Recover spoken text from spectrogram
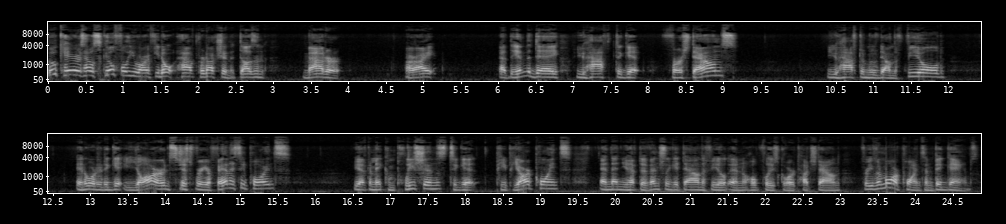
Who cares how skillful you are if you don't have production? It doesn't matter. All right? At the end of the day, you have to get first downs. You have to move down the field in order to get yards just for your fantasy points. You have to make completions to get PPR points. And then you have to eventually get down the field and hopefully score a touchdown for even more points in big games.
